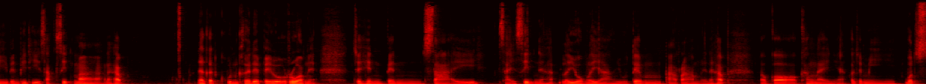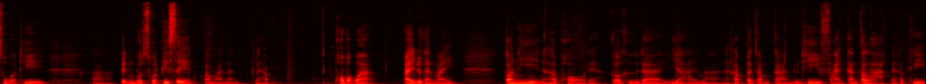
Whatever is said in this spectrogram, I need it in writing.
มีเป็นพิธีศักดิ์สิทธิ์มากนะครับ ถ้าเกิดคุณเคยได้ไปร่วมเนี่ย จะเห็นเป็นสายสายสินนะครับระยงระยางอยู่เต็มอารามเลยนะครับ แล้วก็ข้างในเนี่ยก็จะมีบทสวดที่เป็นบทสวดพิเศษประมาณนั้นนะครับ พอบอกว่าไปด้วยกันไหม ตอนนี้นะครับพ่อเนี่ยก็คือได้ย้ายมานะครับ ประจำการอยู่ที่ฝ่ายการตลาดนะครับที่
